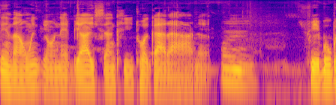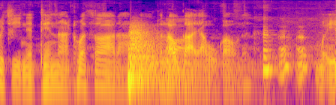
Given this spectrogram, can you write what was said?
တင်သာဝင်းကျော်နဲ့ပြားကြီးစံခီထွက်ကြတာနဲ့ อืม ရွှေဘိုးပကြီးနဲ့ဒင်းနာထွက်စားတာဘယ်လောက်ตายရဖို့ကောင်းလဲမအေ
